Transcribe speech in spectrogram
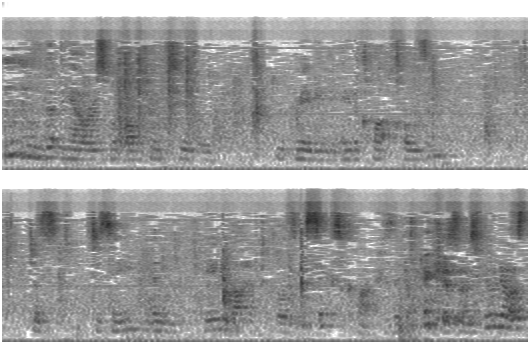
that the hours would alter to maybe the eight o'clock closing, just to see, and maybe they'll have to close at six o'clock because they don't make business, who knows?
